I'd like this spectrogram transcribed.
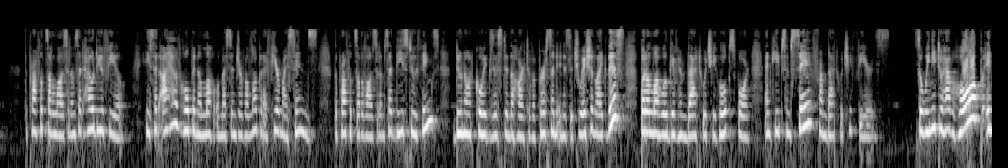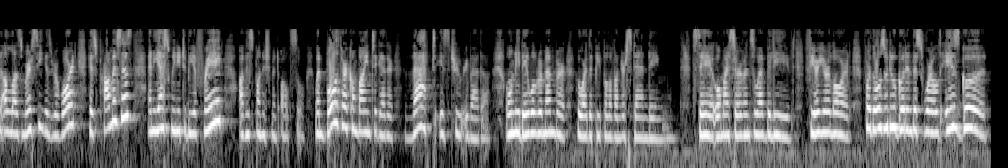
The Prophet ﷺ said, how do you feel? He said, I have hope in Allah, O Messenger of Allah, but I fear my sins. The Prophet ﷺ said, these two things do not coexist in the heart of a person in a situation like this, but Allah will give him that which he hopes for and keeps him safe from that which he fears. So we need to have hope in Allah's mercy, His reward, His promises. And yes, we need to be afraid of His punishment also. When both are combined together, that is true ibadah. Only they will remember who are the people of understanding. Say, O my servants who have believed, fear your Lord. For those who do good in this world is good.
